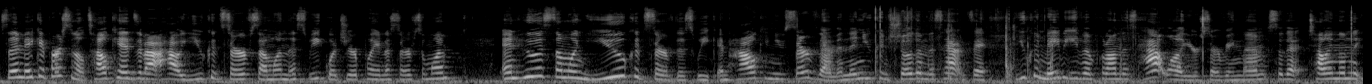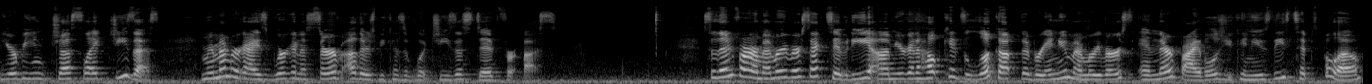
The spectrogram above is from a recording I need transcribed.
So then make it personal. Tell kids about how you could serve someone this week, what you're planning to serve someone. And who is someone you could serve this week and how can you serve them? And then you can show them this hat and say, you can maybe even put on this hat while you're serving them so that telling them that you're being just like Jesus. And remember, guys, we're going to serve others because of what Jesus did for us. So then for our memory verse activity, um, you're going to help kids look up the brand new memory verse in their Bibles. You can use these tips below.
